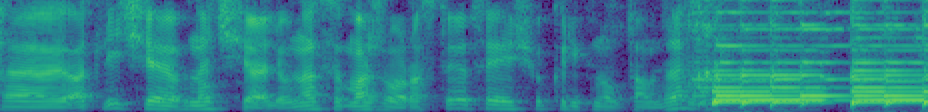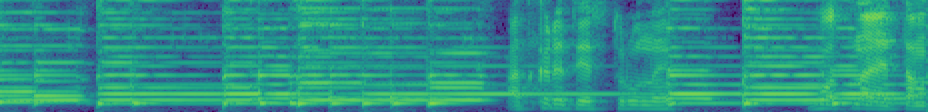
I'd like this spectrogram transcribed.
э, отличия в начале. У нас мажор остается, я еще крикнул там, да? Открытые струны вот на этом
